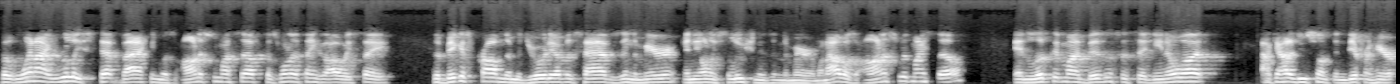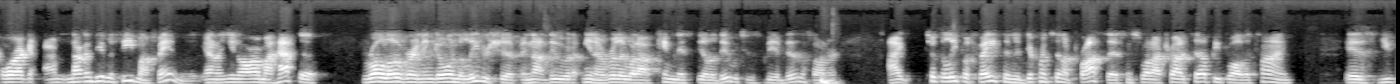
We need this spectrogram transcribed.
But when I really stepped back and was honest with myself, because one of the things I always say, the biggest problem the majority of us have is in the mirror, and the only solution is in the mirror. When I was honest with myself and looked at my business and said, you know what, I got to do something different here, or I, am not going to be able to feed my family, and you know, or I have to roll over and then go into leadership and not do what you know really what I came in this deal to do, which is be a business owner. I took a leap of faith in the difference in a process. And so what I try to tell people all the time is you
